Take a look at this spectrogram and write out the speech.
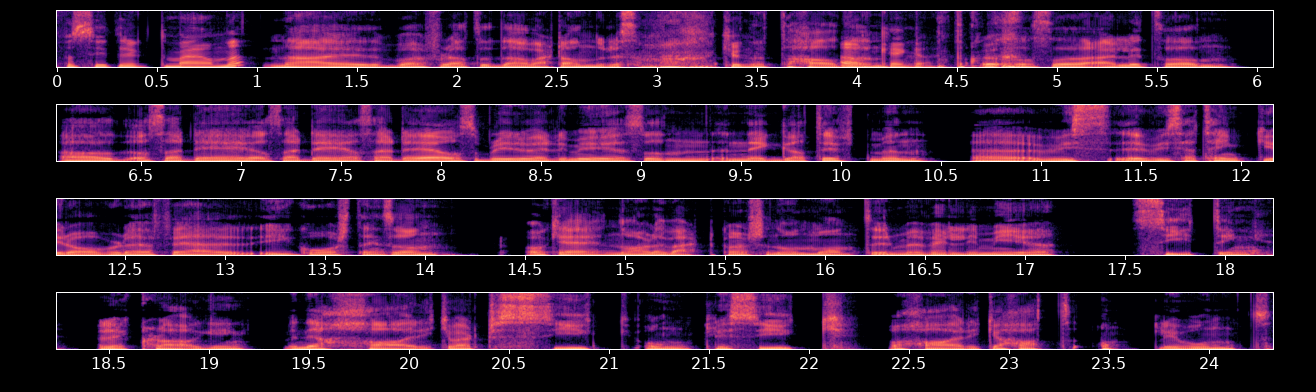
for syter du ikke til meg om det? nei, bare fordi det har vært andre som har kunnet ta den. Ok, greit. Og så er det litt sånn ja, og så er det, og så er det, og så er det, og så blir det veldig mye sånn negativt, men eh, hvis, hvis jeg tenker over det, for jeg i går tenkte sånn, ok, nå har det vært kanskje noen måneder med veldig mye syting, eller klaging, men jeg har ikke vært syk, ordentlig syk, og har ikke hatt ordentlig vondt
